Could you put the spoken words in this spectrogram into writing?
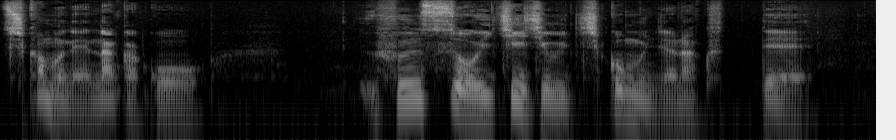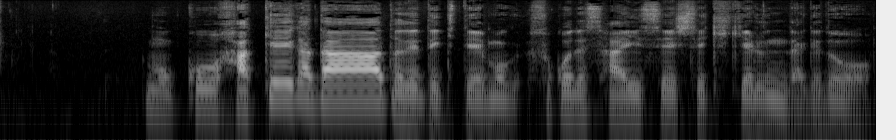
しかもね、なんかこう、分数をいちいち打ち込むんじゃなくって、もうこう波形がダーッと出てきて、もうそこで再生して聞けるんだけど、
